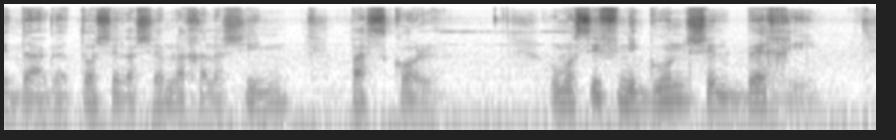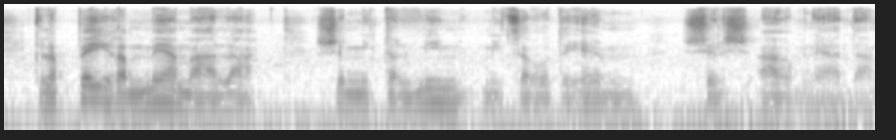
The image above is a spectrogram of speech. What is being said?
את דאגתו של השם לחלשים, פסקול. הוא מוסיף ניגון של בכי כלפי רמי המעלה שמתעלמים מצרותיהם של שאר בני אדם.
